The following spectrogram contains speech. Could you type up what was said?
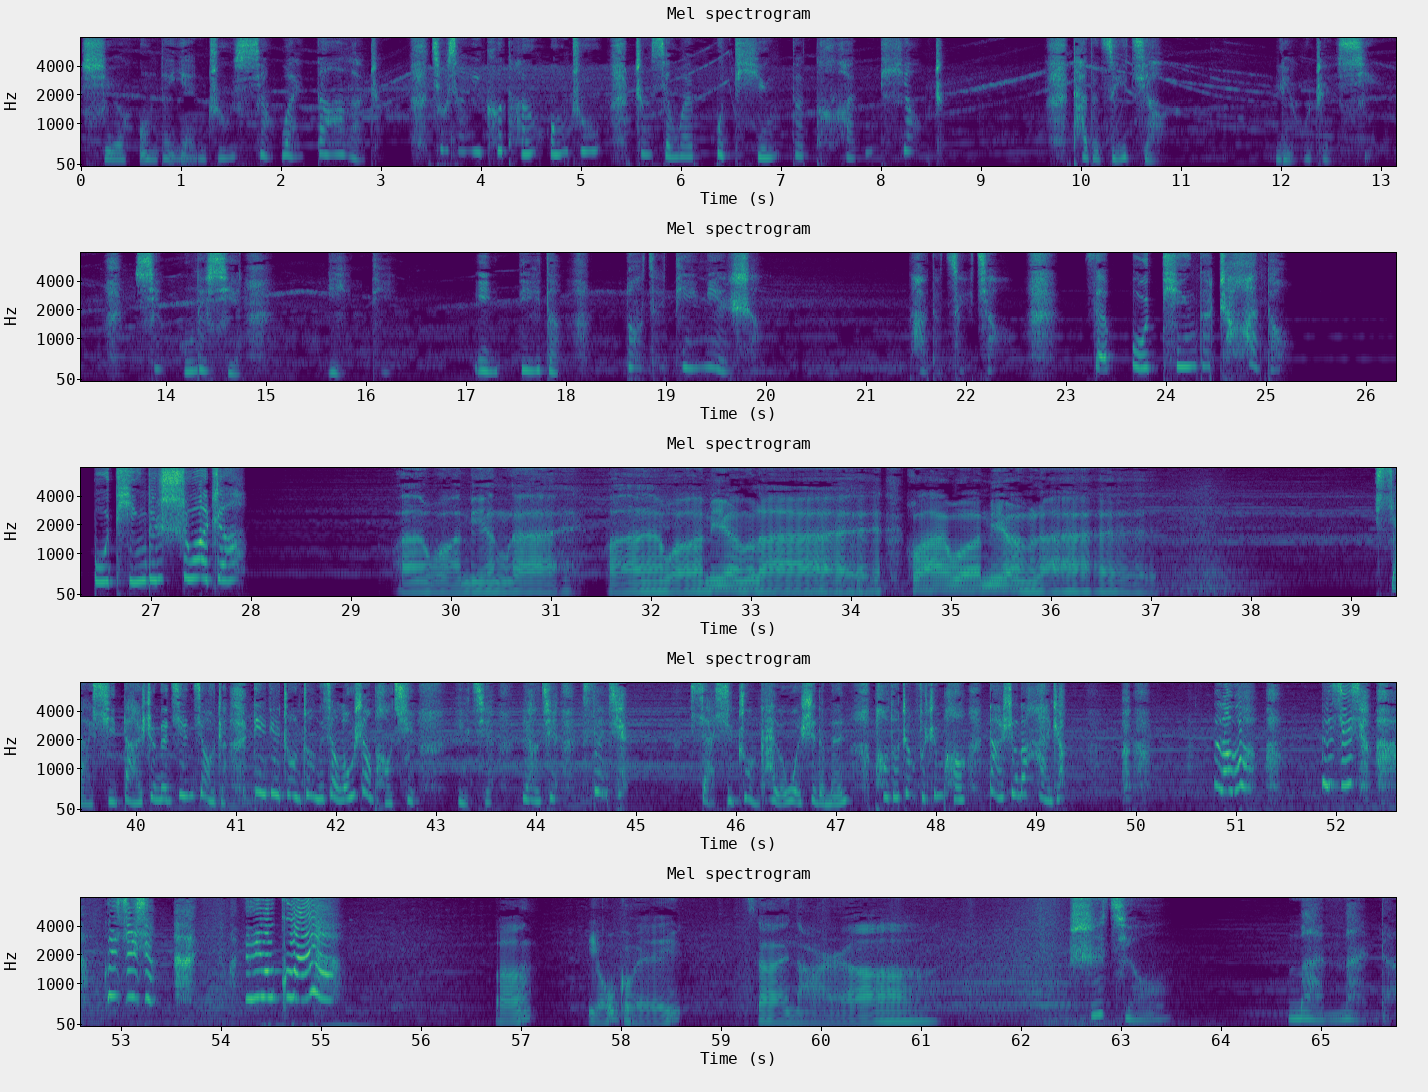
血红的眼珠向外耷拉着，就像一颗弹簧珠，正向外不停的弹跳着。他的嘴角流着血，鲜红的血一滴一滴的落在地面上。他的嘴角在不停的颤抖，不停的说着：“还我命来！”还我命来！还我命来！夏西大声的尖叫着，跌跌撞撞的向楼上跑去。一间，两间，三间。夏西撞开了卧室的门，跑到丈夫身旁，大声的喊着：“老公，快醒醒，快醒醒！有鬼啊！”啊，有鬼，在哪儿啊？十九，慢慢的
